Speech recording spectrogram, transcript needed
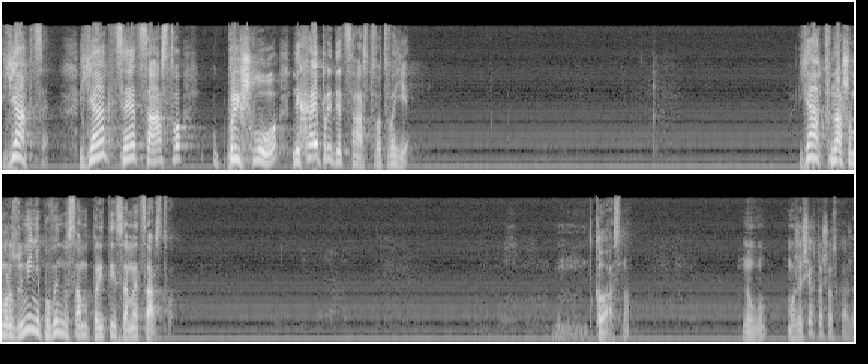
Як це? Як це царство прийшло, нехай прийде царство Твоє? Як в нашому розумінні повинно сам прийти саме царство? Класно. Ну, може ще хто що скаже?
